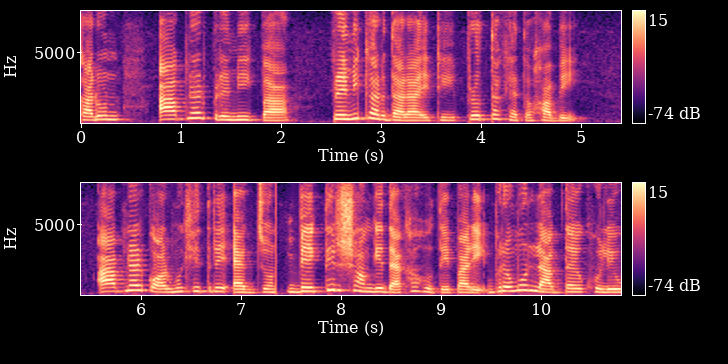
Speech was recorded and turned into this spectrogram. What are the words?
কারণ আপনার প্রেমিক বা প্রেমিকার দ্বারা এটি প্রত্যাখ্যাত হবে। আপনার কর্মক্ষেত্রে একজন ব্যক্তির সঙ্গে দেখা হতে পারে। ভ্রমণ লাভদায়ক হলেও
